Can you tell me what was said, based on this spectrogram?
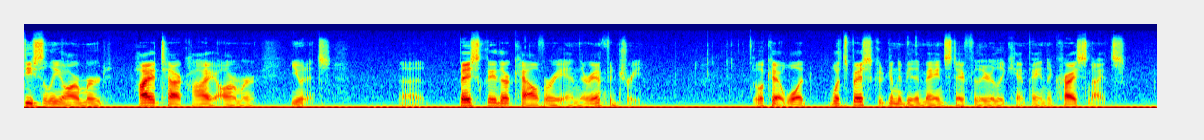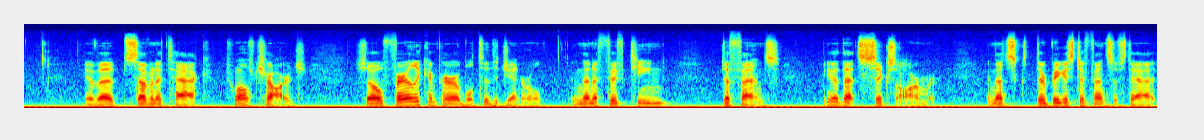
decently armored, high attack, high armor units. Uh, basically their cavalry and their infantry. Look at what what's basically going to be the mainstay for the early campaign, the Christ Knights. You have a 7 attack, 12 charge, so fairly comparable to the general, and then a 15 defense. You have that 6 armor, and that's their biggest defensive stat.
